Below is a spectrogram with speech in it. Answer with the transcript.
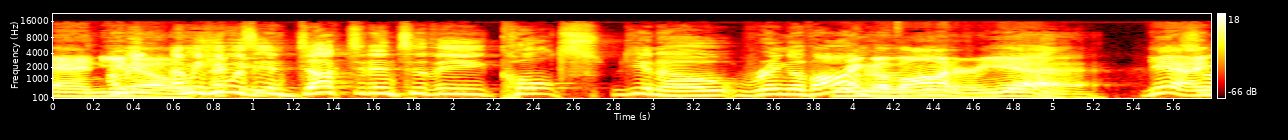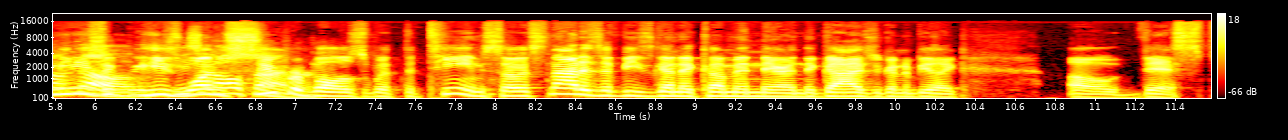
and you I mean, know, I mean, he was inducted into the Colts, you know, Ring of Honor. Ring of Honor, yeah. Yeah, I So, mean he's a, he's, he's won Super. Bowls with the team, so it's not as if he's going to come in there and the guys are going to be like, "Oh, this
